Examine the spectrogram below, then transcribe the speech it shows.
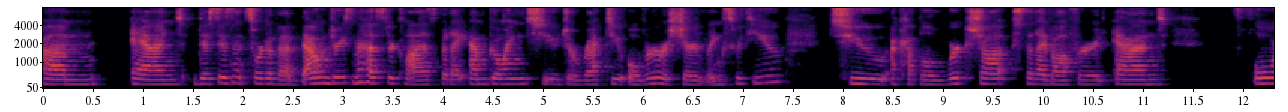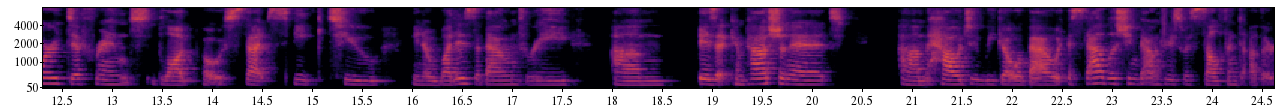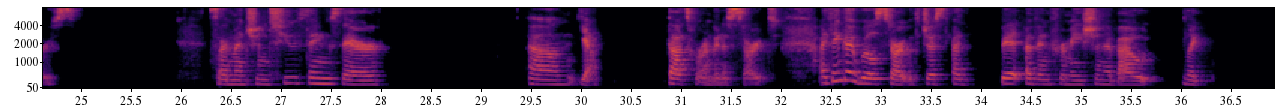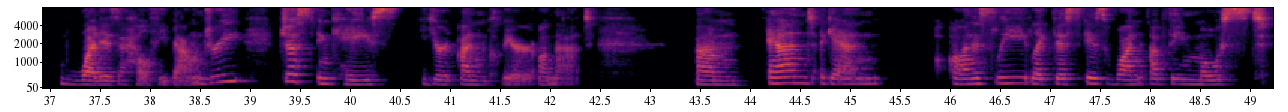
Um, and this isn't sort of a boundaries masterclass, but I am going to direct you over or share links with you to a couple workshops that I've offered and four different blog posts that speak to, you know, what is a boundary? Um, is it compassionate? um, how do we go about establishing boundaries with self and others? So I mentioned two things there. Um, yeah, that's where I'm going to start. I think I will start with just a bit of information about like what is a healthy boundary, just in case you're unclear on that. Um, and again, honestly, like this is one of the most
